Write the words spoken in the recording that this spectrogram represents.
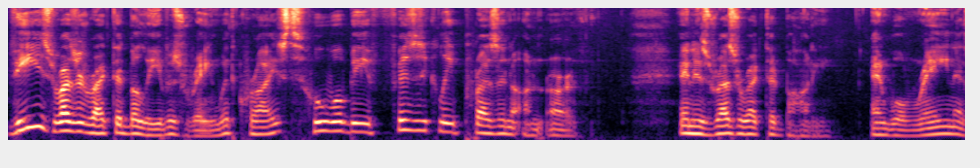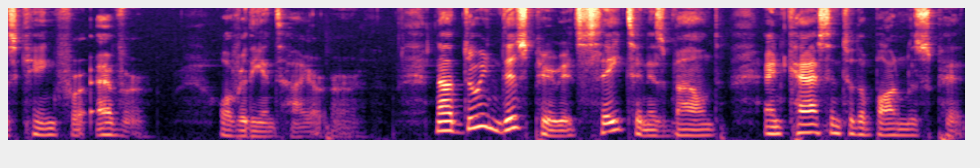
These resurrected believers reign with Christ, who will be physically present on earth in his resurrected body and will reign as king forever over the entire earth. Now, during this period, Satan is bound and cast into the bottomless pit,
